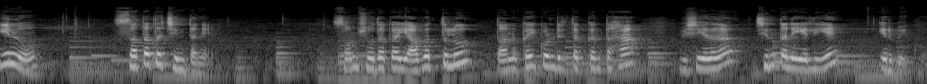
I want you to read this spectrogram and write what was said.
ಇನ್ನು ಸತತ ಚಿಂತನೆ. ಸಂಶೋಧಕ ಯಾವತ್ತಲೂ ತಾನು ಕೈಕೊಂಡಿರ್ತಕ್ಕಂತಹ ವಿಷಯದ ಚಿಂತನೆಯಲ್ಲಿಯೇ ಇರಬೇಕು.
